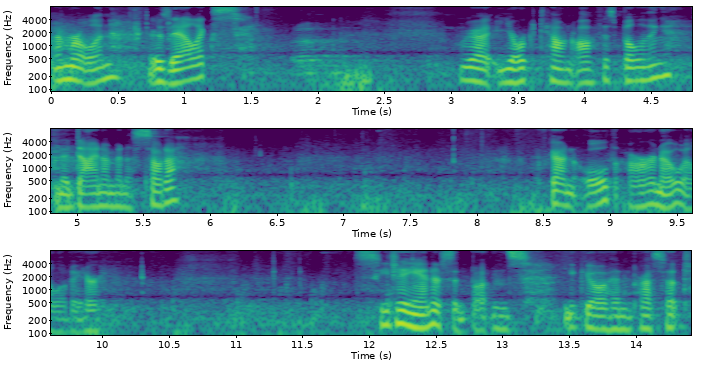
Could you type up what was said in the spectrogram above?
I'm rolling. There's Alex. We're at Yorktown Office Building in Edina, Minnesota. We've got an old R&O elevator. CJ Anderson buttons. You go ahead and press it.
